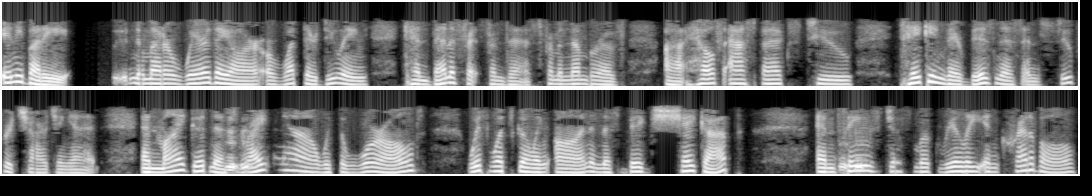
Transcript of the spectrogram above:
anybody, no matter where they are or what they're doing, can benefit from this, from a number of uh, health aspects to taking their business and supercharging it. And my goodness, mm-hmm. right now with the world, with what's going on in this big shakeup, and mm-hmm. things just look really incredible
